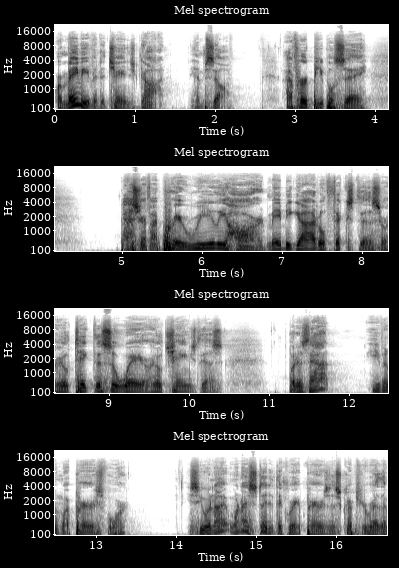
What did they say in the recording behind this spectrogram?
or maybe even to change God Himself. I've heard people say, Pastor, if I pray really hard, maybe God will fix this, or He'll take this away, or He'll change this. But is that even what prayer is for? You see, when I when I studied the great prayers of Scripture, whether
